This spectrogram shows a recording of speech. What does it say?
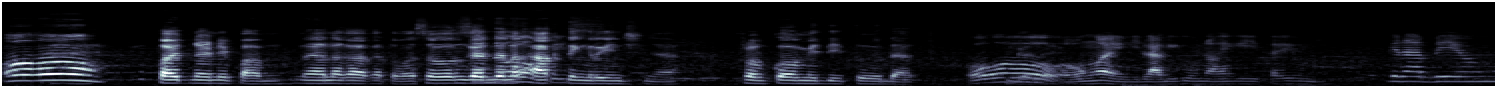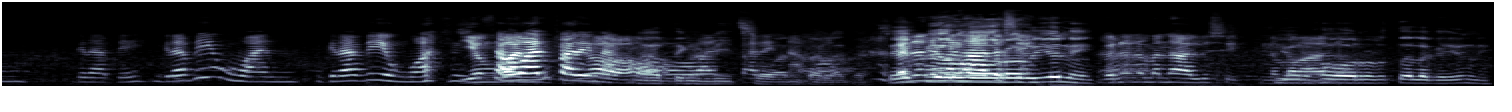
Oo. partner ni Pam na nakakatawa. So, ang Sa ganda ng Office. acting range niya from comedy to that. Oo, Galing. oo nga eh. Lagi ko nakikita yun. Grabe yung Grabe. Grabe yung one. Grabe yung one. Yung Sa one, one pa rin ako. Nothing one beats one ako. talaga. Kasi Ganun pure naman halos horror eh. yun eh. Ganun naman halos eh. ng Pure mga horror talaga yun eh.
